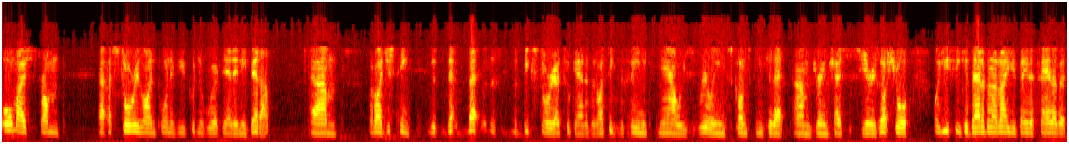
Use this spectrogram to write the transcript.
almost from a storyline point of view couldn't have worked out any better. Um, but I just think that, that that was the big story I took out of it. I think the Phoenix now is really ensconced into that um, Dream Chasers series. Not sure what you think about it, but I know you've been a fan of it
